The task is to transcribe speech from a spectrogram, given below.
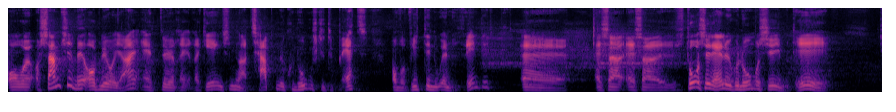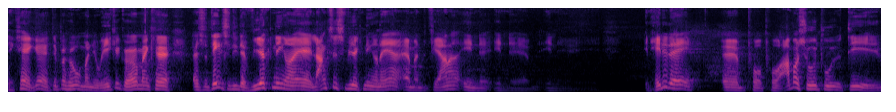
Og, øh, og samtidig med oplever jeg, at øh, regeringen simpelthen har tabt den økonomiske debat om, hvorvidt det nu er nødvendigt. Øh, altså, altså, stort set alle økonomer siger, at det, Det kan ikke, det behøver man jo ikke gøre. Man kan, altså dels de der virkninger af, langtidsvirkningerne er, at man fjerner en, en, en, en helligdag øh, på, på arbejdsudbud, de,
